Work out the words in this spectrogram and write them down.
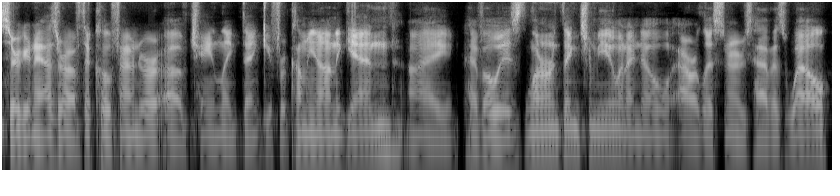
Sergey Nazarov, the co-founder of Chainlink, thank you for coming on again. I have always learned things from you, and I know our listeners have as well.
